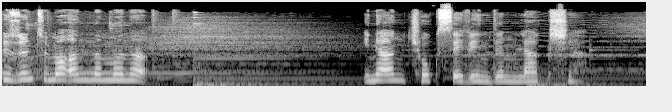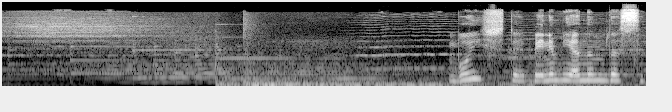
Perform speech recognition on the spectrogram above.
Üzüntümü anlamana inan çok sevindim Lakşya. Bu işte benim yanımdasın.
